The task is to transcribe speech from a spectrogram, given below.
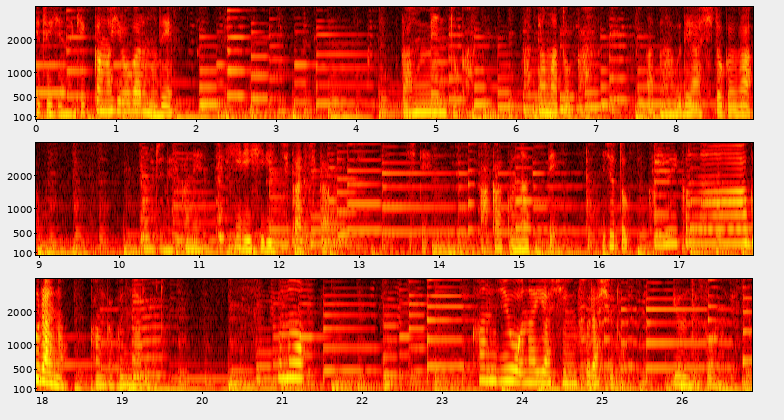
血液じゃない血管が広がるので顔面とか頭とかまあ腕足とかが何て言うんですかねヒリヒリチカチカして赤くなってでちょっとかゆいかなぐらいの感覚になるよとこの感じをナイアシンフラッシュと言うんだそうなんですよ。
